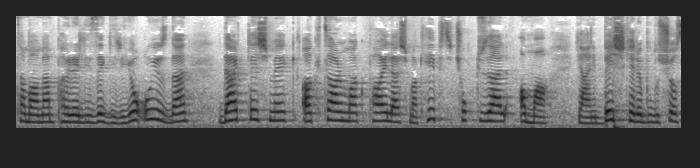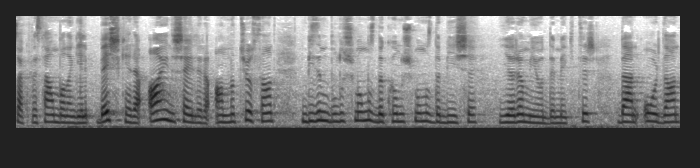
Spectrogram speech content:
tamamen paralize giriyor. O yüzden dertleşmek, aktarmak, paylaşmak hepsi çok güzel ama yani beş kere buluşuyorsak ve sen bana gelip beş kere aynı şeyleri anlatıyorsan bizim buluşmamız da konuşmamız da bir işe yaramıyor demektir. Ben oradan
